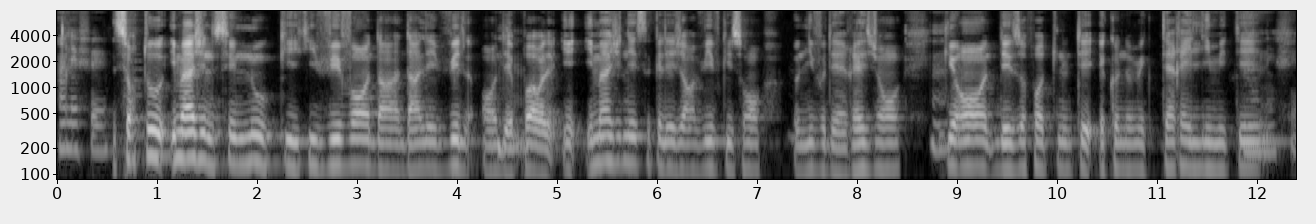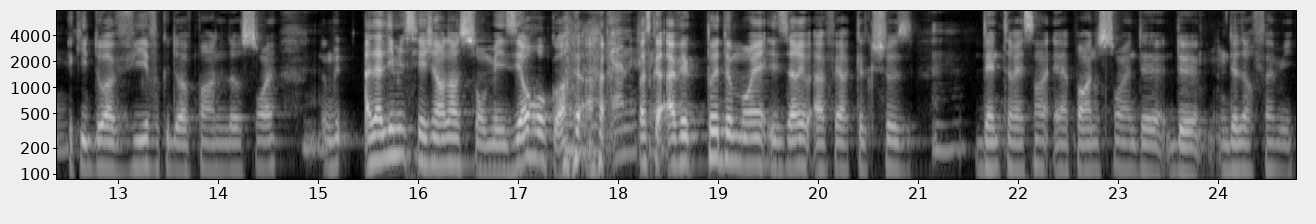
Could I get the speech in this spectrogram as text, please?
En effet. Surtout, imagine si nous qui qui vivons dans dans les villes ont des pauvres, imaginez ce que les gens vivent qui sont au niveau des régions, qui ont des opportunités économiques très limitées et qui doivent vivre, qui doivent prendre leurs soins. Donc, à la limite, ces gens-là sont mes zéros quoi, parce qu'avec peu de moyens, ils arrivent à faire quelque chose d'intéressant et à prendre soin de, de, de leur famille.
